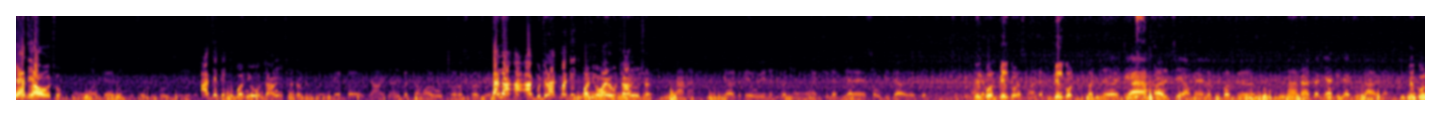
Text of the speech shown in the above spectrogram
ક્યાંથી આવો છો? આજે કંઈક બન્યું એવું જાણ્યું છે તમે? એટલે જાણીતો નથી બટ તમારો રોજનો રસ્તો છે. ના ના આ- ગુજરાતમાં કંઈક બન્યું હોય એવું જાણ્યું છે. ના ના અત્યારે એવું એ નથી બટ હું એકચ્યુઅલી અત્યારે સૌદીથી આવેલો છું બિલકુલ બિલકુલ બિલકુલ. બટ જ્યાં હાલ છે અમે લગભગ નાના હતા ત્યાંથી ત્યાં જોતા આવેલા બિલકુલ.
